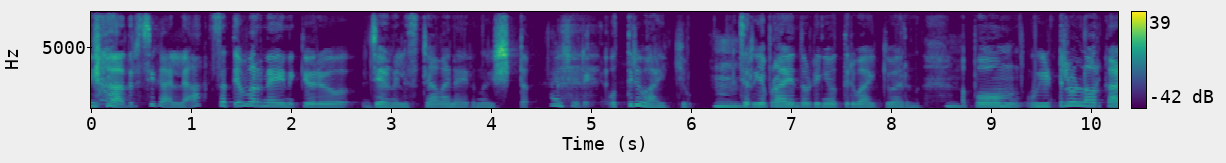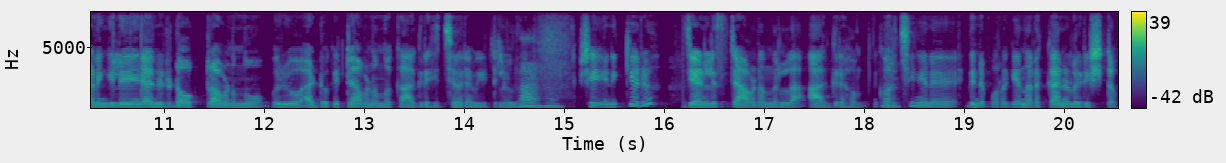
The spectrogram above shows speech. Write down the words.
യാദൃശികമല്ല സത്യം പറഞ്ഞാൽ എനിക്കൊരു ജേർണലിസ്റ്റ് ആവാനായിരുന്നു ഇഷ്ടം. ഒത്തിരി വായിക്കും. ചെറിയ പ്രായം തുടങ്ങി ഒത്തിരി വായിക്കുമായിരുന്നു. അപ്പോൾ വീട്ടിലുള്ളവർക്കാണെങ്കിൽ ഞാനൊരു ഡോക്ടർ ആവണമെന്നോ ഒരു അഡ്വക്കേറ്റ് ആവണമെന്നൊക്കെ ആഗ്രഹിച്ചവരാ വീട്ടിലുള്ളത്. പക്ഷേ എനിക്കൊരു ജേർണലിസ്റ്റ് ആവണം എന്നുള്ള ആഗ്രഹം കുറച്ചിങ്ങനെ ഇതിന്റെ പുറകെ നടക്കാനുള്ള ഒരു ഇഷ്ടം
